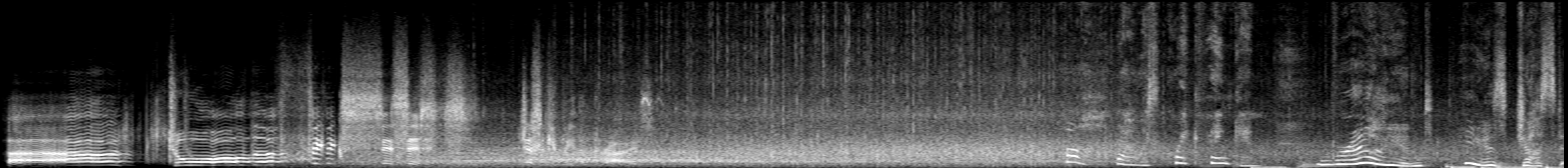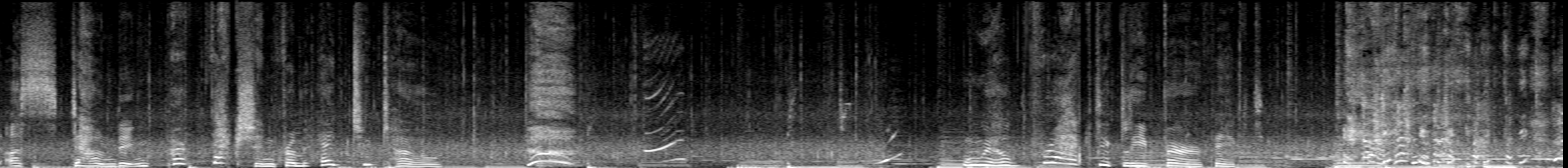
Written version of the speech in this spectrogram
uh to all the Fixicists. Just give me the prize. Oh, that was quick thinking. Brilliant! He is just astounding. Perfection from head to toe. well, practically perfect.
